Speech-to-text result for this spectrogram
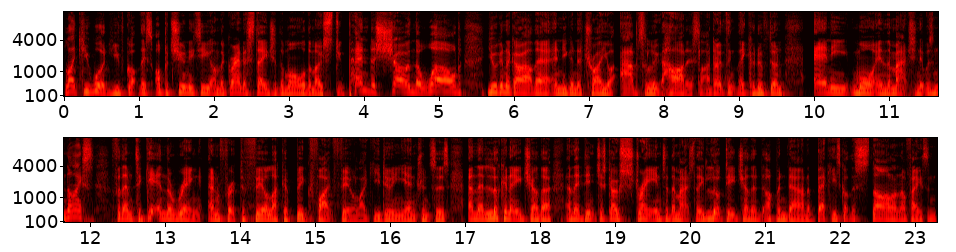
like you would, you've got this opportunity on the grandest stage of them all, the most stupendous show in the world. You're going to go out there and you're going to try your absolute hardest. Like, I don't think they could have done any more in the match. And it was nice for them to get in the ring and for it to feel like a big fight feel, like you're doing the entrances and they're looking at each other and they didn't just go straight into the match. They looked at each other up and down. And Becky's got this snarl on her face. And,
